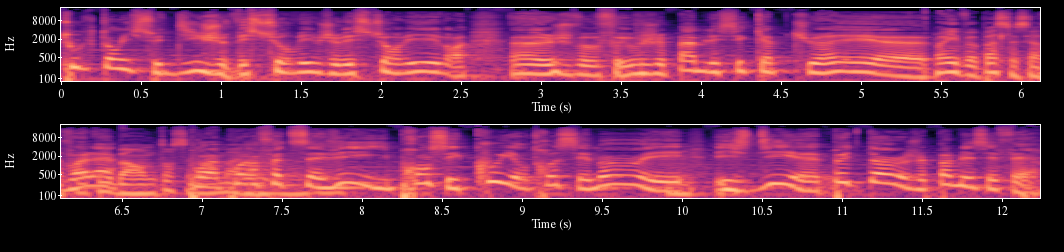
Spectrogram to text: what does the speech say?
tout le temps il se dit je vais survivre, je vais survivre, euh, je, veux, je vais pas me laisser capturer. euh, Ouais, il veut pas se laisser attraper. Voilà. Bah, en même temps, c'est pour la première fois de sa vie, il prend ses couilles entre ses mains et Mm. Il se dit euh, putain, je vais pas me laisser faire.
